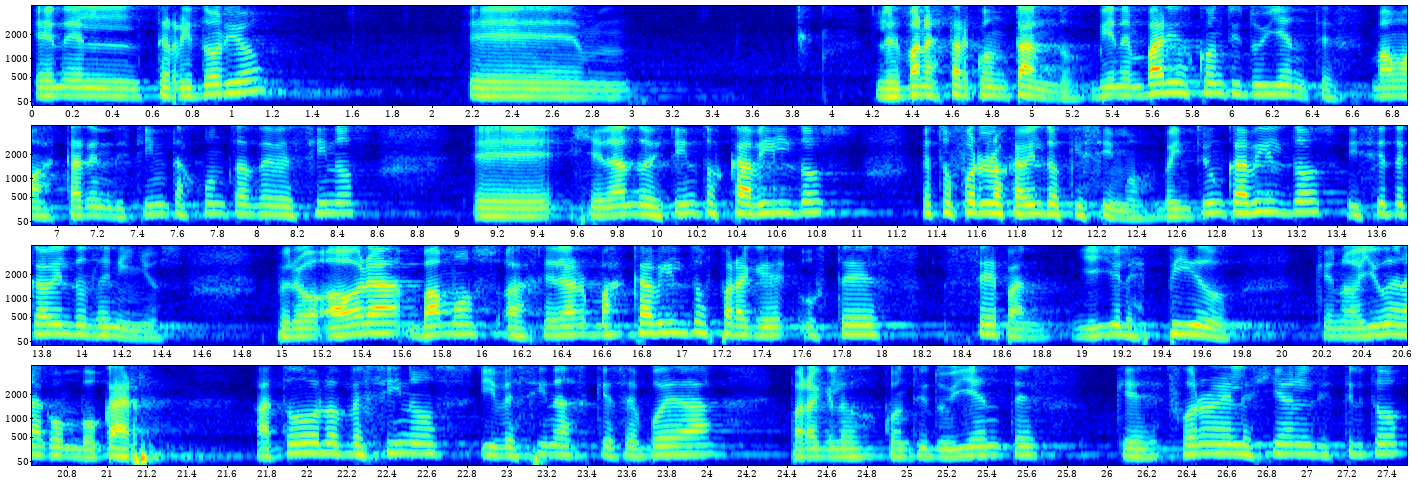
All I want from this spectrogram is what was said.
en el territorio les van a estar contando. Vienen varios constituyentes, vamos a estar en distintas juntas de vecinos eh, generando distintos cabildos. Estos fueron los cabildos que hicimos, 21 cabildos y 7 cabildos de niños. Pero ahora vamos a generar más cabildos para que ustedes sepan, y yo les pido que nos ayuden a convocar a todos los vecinos y vecinas que se pueda para que los constituyentes que fueron elegidos en el distrito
